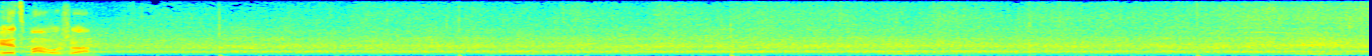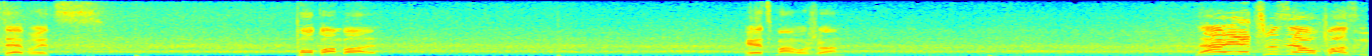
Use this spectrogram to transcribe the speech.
Jetzt Marojan. Debritz. Pop am Ball. Jetzt Marojan. Na, jetzt müssen sie aufpassen.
